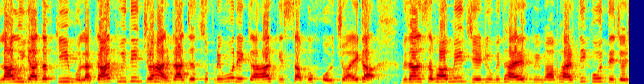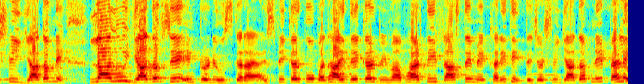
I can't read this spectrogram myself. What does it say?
लालू यादव की मुलाकात हुई थी, जहाँ राजद सुप्रीमो ने कहा कि सब हो जाएगा। विधानसभा में जेडीयू विधायक बीमा भारती को तेजस्वी यादव ने लालू यादव से इंट्रोड्यूस कराया। स्पीकर को बधाई देकर बीमा भारती रास्ते में खड़ी थी। तेजस्वी यादव ने पहले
